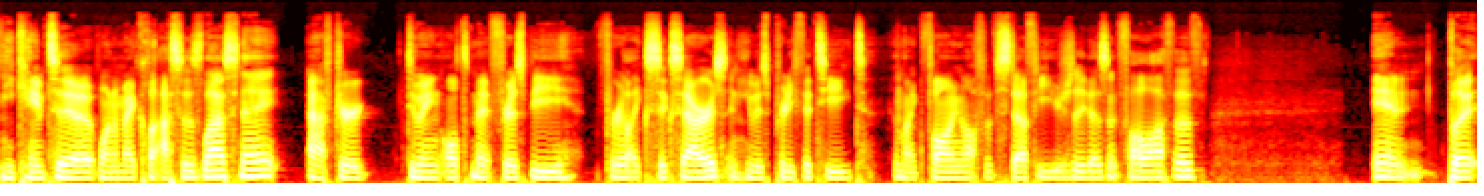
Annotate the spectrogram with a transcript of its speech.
he came to one of my classes last night after doing ultimate frisbee for like six hours and he was pretty fatigued and like falling off of stuff he usually doesn't fall off of and but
